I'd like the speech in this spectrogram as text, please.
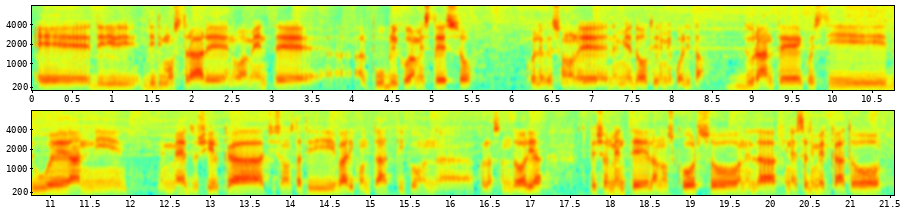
e di, di dimostrare nuovamente al pubblico e a me stesso quelle che sono le, le mie doti, le mie qualità. Durante questi due anni e mezzo circa ci sono stati vari contatti con, con la Sandoria, specialmente l'anno scorso nella finestra di mercato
